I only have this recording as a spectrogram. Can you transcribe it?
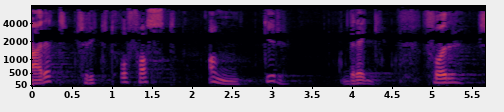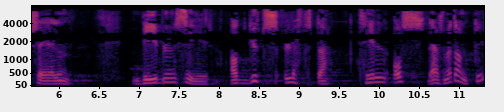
er et trygt og fast ankerdregg for sjelen. Bibelen sier at Guds løfte til oss det er som et anker.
